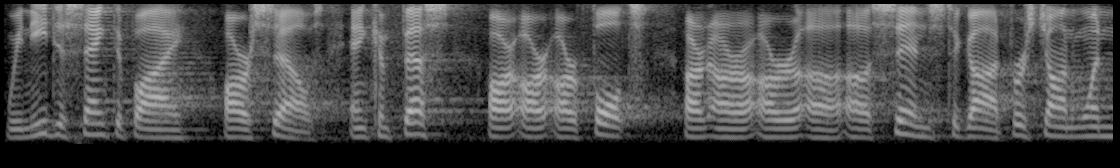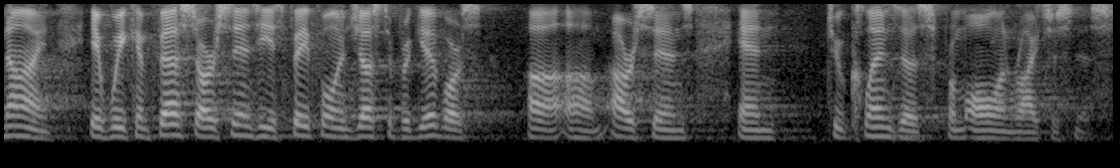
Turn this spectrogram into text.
We need to sanctify ourselves and confess our, our, our faults our, our, our uh, uh, sins to God. 1 John 1 9. If we confess our sins, He is faithful and just to forgive our, uh, um, our sins and to cleanse us from all unrighteousness.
